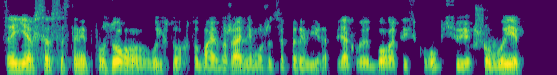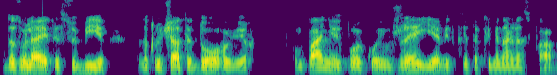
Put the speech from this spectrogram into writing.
Це є все в системі Прозоро. Будь-хто хто має бажання, може це перевірити. Як ви боретесь з корупцією, якщо ви дозволяєте собі заключати договір з компанією, по якої вже є відкрита кримінальна справа?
